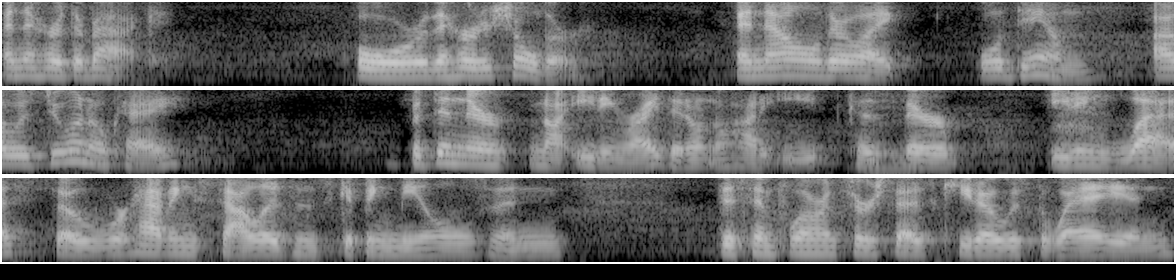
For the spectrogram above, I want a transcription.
and they hurt their back, or they hurt a shoulder, and now they're like, well, damn, I was doing okay, but then they're not eating right. They don't know how to eat because mm-hmm. they're eating less. So we're having salads and skipping meals and this influencer says keto is the way and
